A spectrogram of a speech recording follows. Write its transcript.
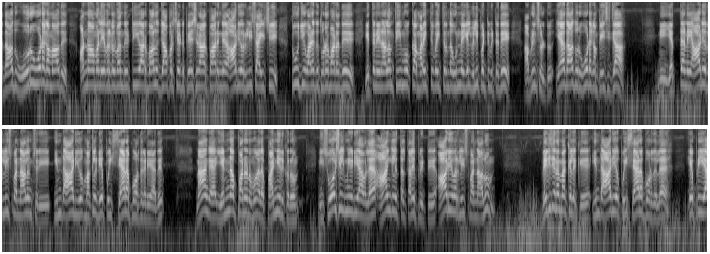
ஏதாவது ஒரு ஊடகமாவது அண்ணாமலை அவர்கள் வந்து டிஆர் பாலு ஜாப்பர் சேட்டு பேசினார் பாருங்க. ஆடியோ ரிலீஸ் ஆயிடுச்சு. டூ ஜி வழக்கு தொடர்பானது. இத்தனை நாளும் திமுக மறைத்து வைத்திருந்த உண்மைகள் வெளிப்பட்டு விட்டது அப்படின்னு சொல்லிட்டு ஏதாவது ஒரு ஊடகம் பேசிச்சா நீ எத்தனை ஆடியோ ரிலீஸ் பண்ணாலும் சரி இந்த ஆடியோ மக்களிடையே போய் சேர போகிறது கிடையாது. நாங்கள் என்ன பண்ணணுமோ அதை பண்ணியிருக்கிறோம். நீ சோஷியல் மீடியாவில் ஆங்கிலத்தில் தலைப்பிட்டு ஆடியோவை ரிலீஸ் பண்ணாலும் வெகுஜன மக்களுக்கு இந்த ஆடியோ போய் சேர போகிறதில்ல எப்படியா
